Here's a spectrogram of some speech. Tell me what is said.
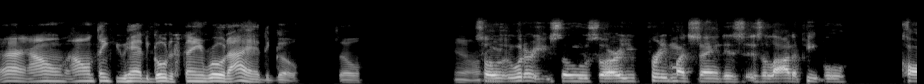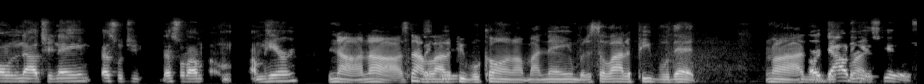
I, don't I don't think you had to go the same road I had to go. So you know. So what are you so so are you pretty much saying there's is a lot of people calling out your name. That's what you. That's what I'm. I'm, I'm hearing. Nah, nah, it's not a lot of people calling out my name, but it's a lot of people that nah, are doubting right. your skills.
